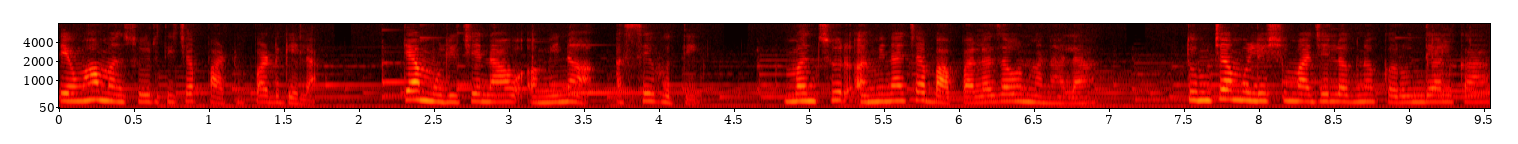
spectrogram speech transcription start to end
तेव्हा मनसूर तिच्या पाठोपाठ गेला. त्या मुलीचे नाव अमिना असे होते. मनसूर अमिनाच्या बापाला जाऊन म्हणाला तुमच्या मुलीशी माझे लग्न करून द्याल का?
